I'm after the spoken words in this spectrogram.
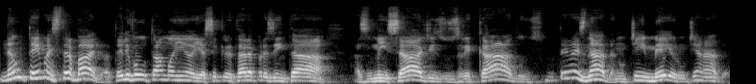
não tem mais trabalho. Até ele voltar amanhã e a secretária apresentar as mensagens, os recados, não tem mais nada, não tinha e-mail, não tinha nada.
